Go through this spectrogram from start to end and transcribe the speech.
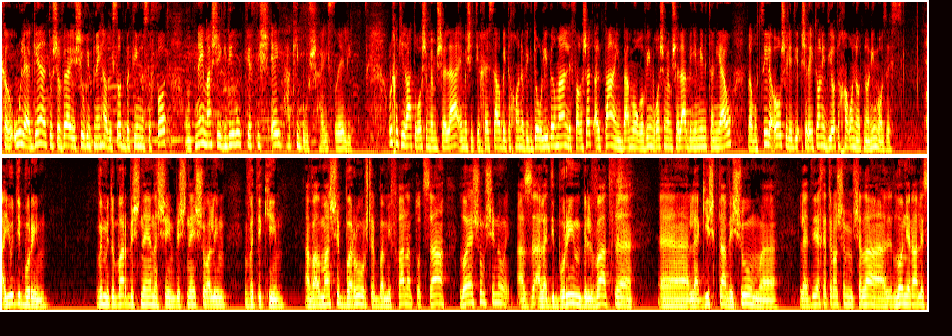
קראו להגן על תושבי היישוב מפני הריסות בתים נוספות ומפני מה שהגדירו כפשעי הכיבוש הישראלי. ולחקירת ראש הממשלה, אמש התייחס שר הביטחון אביגדור ליברמן לפרשת 2000 בה מעורבים ראש הממשלה בנימין נתניהו והמוציא לאור של, ידי... של העיתון ידיעות אחרונות נוני מוזס. היו דיבורים, ומדובר בשני אנשים, בשני שואלים ותיקים, אבל מה שברור שבמבחן התוצאה לא היה שום שינוי. אז על הדיבורים בלבד uh, uh, להגיש כתב אישום, uh, להדיח את ראש הממשלה, לא נראה לי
